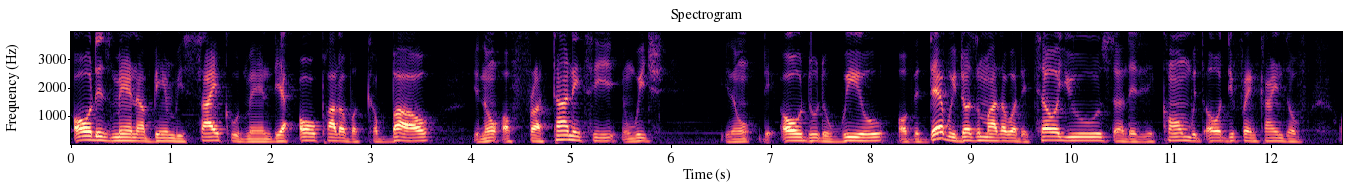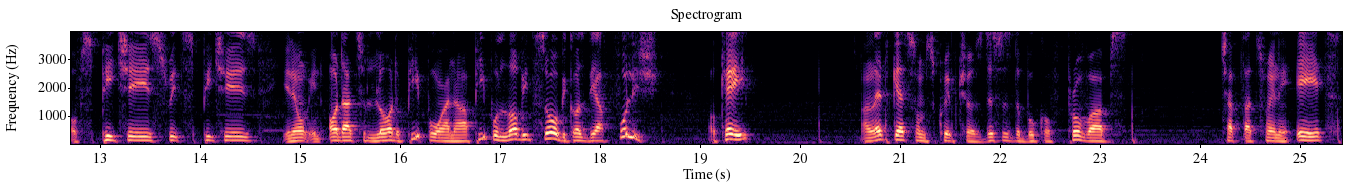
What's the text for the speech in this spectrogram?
All these men are being recycled, man. They are all part of a cabal, you know, a fraternity in which you know, they all do the will of the devil. It doesn't matter what they tell you. So they, they come with all different kinds of, of speeches, sweet speeches, you know, in order to lure the people. And our people love it so because they are foolish. Okay? And let's get some scriptures. This is the book of Proverbs, chapter 28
